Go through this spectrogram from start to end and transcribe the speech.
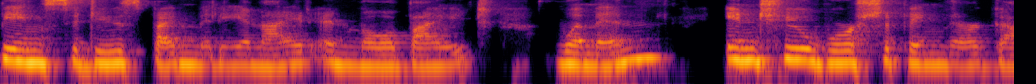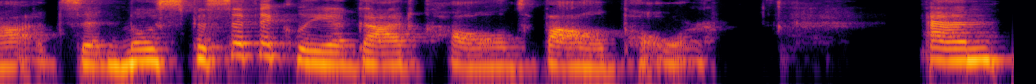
being seduced by Midianite and Moabite women into worshiping their gods, and most specifically, a god called Baal Peor. And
